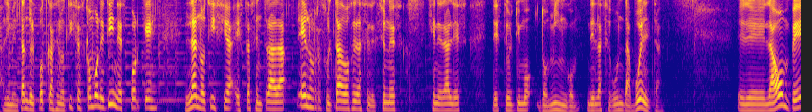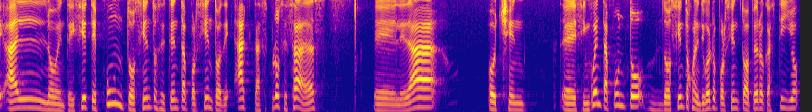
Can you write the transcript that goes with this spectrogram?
alimentando el podcast de noticias con boletines porque la noticia está centrada en los resultados de las elecciones generales de este último domingo de la segunda vuelta. Eh, la OMPE al 97.170% de actas procesadas eh, le da 50.244% eh, a Pedro Castillo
